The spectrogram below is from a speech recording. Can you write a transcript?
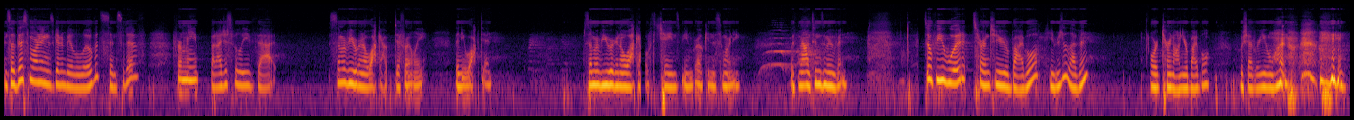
And so this morning is going to be a little bit sensitive for me, but I just believe that some of you are going to walk out differently than you walked in. Some of you are going to walk out with chains being broken this morning, with mountains moving. So if you would turn to your Bible, Hebrews 11, or turn on your Bible, whichever you want.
